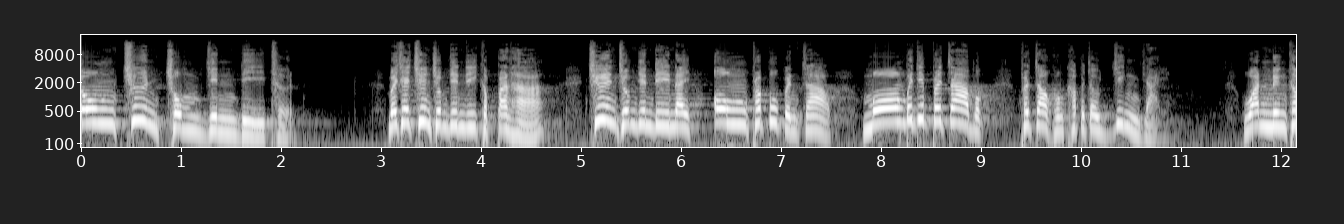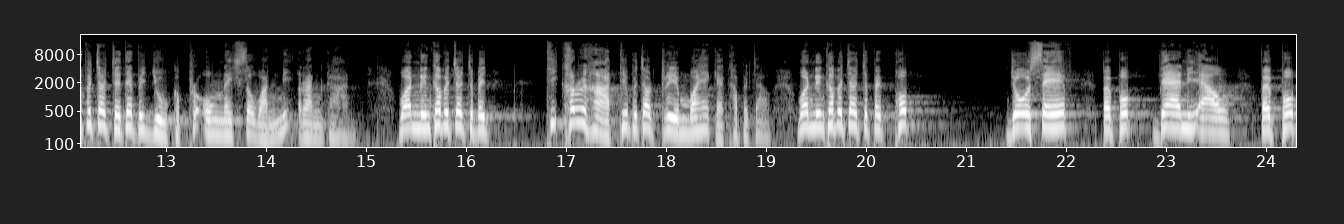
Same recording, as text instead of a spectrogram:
จงชื่นชมยินดีเถิด ไม่ใช่ชื่นชมยินดีกับปัญหา ชื่นชมยินดีในองค์พระผู้เป็นเจ้า มองไปที่พระเจ้าบอกพระเจ้าของข้าพเจ้ายิ่งใหญ่ วันหนึ่งข้าพเจ้าจะได้ไปอยู่กับพระองค์ในสวรรค์นิรันดร์การ วันหนึ่งข้าพเจ้าจะไป ที่คฤหาสน์ที่พระเจ้าเตรียมไว้ให้แก่ข้าพเจ้า วันหนึ่งข้าพเจ้าจะไปพบโยเซฟ ไปพบแดเนียลไปพบ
